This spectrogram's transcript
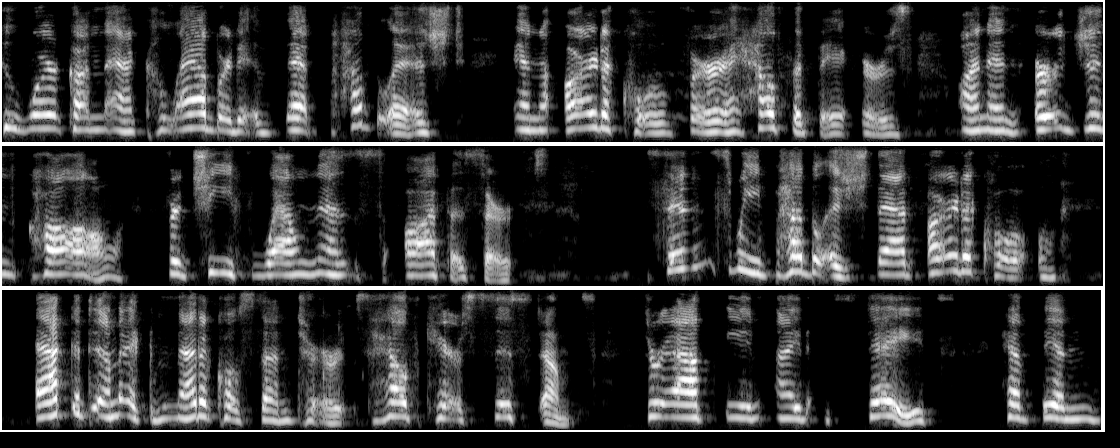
who work on that collaborative that published an article for Health Affairs on an urgent call for chief wellness officers. Since we published that article, academic medical centers, healthcare systems throughout the United States have been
